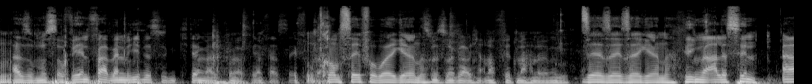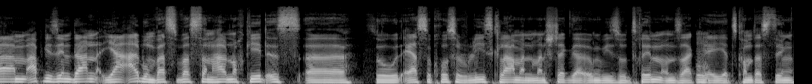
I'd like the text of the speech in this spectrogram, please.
Mhm. Also musst du auf jeden Fall, wenn du hier bist, ich denke mal, können auf jeden Fall safe vorbei. Komm safe vorbei, gerne. Das müssen wir, glaube ich, auch noch fit machen irgendwie. Sehr, sehr, sehr gerne. Kriegen wir alles hin. Ähm, abgesehen dann, ja, Album, was, was dann halt noch geht, ist äh, so erste große Release, klar, man, man steckt da irgendwie so drin und Mhm. sagt, hey, jetzt kommt das Ding.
